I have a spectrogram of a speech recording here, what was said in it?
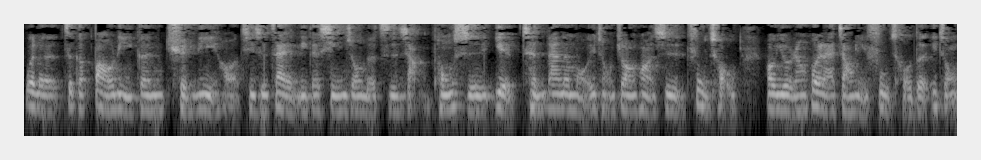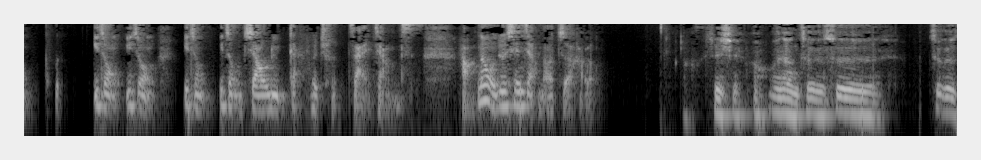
为了这个暴力跟权力，哈，其实在你的心中的滋长，同时也承担了某一种状况是复仇，哦，有人会来找你复仇的一种。一种一种一种一种焦虑感会存在这样子，好，那我就先讲到这好了。谢谢啊，我想这个是这个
